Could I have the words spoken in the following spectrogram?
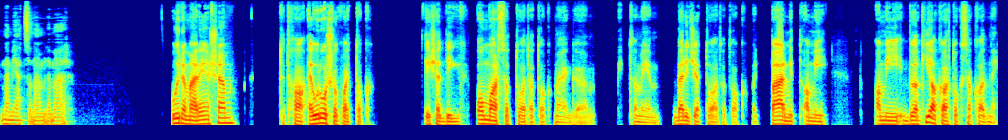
nem játszanám le már. Újra már én sem. Tehát ha eurósok vagytok, és eddig Ommarsot toltatok, meg mit tudom én, Beriget toltatok, vagy bármit, ami, amiből ki akartok szakadni,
